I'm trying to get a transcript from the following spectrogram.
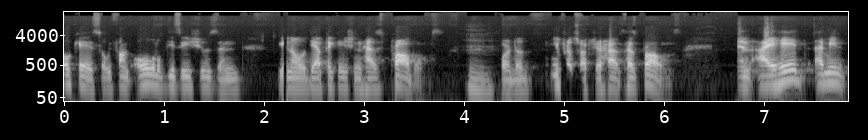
okay, so we found all of these issues, and you know the application has problems, hmm. or the infrastructure has has problems. And I hate. I mean,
